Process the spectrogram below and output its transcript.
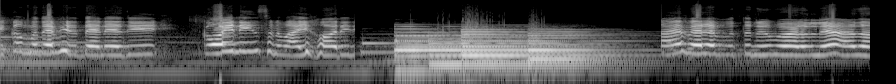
ਦੋਸ਼ੀ ਘੁੰਮਦੇ ਫਿਰਦੇ ਨੇ ਜੀ। ਕੋਈ ਨਹੀਂ ਸੁਣਵਾਈ ਹੋ ਰਹੀ ਆਏ ਮੇਰੇ ਪੁੱਤ ਨੂੰ ਮੋੜ ਲਿਆ ਦੋ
